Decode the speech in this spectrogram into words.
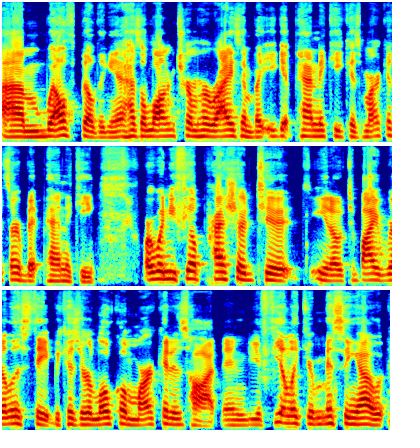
um, wealth building. It has a long term horizon, but you get panicky because markets are a bit panicky. Or when you feel pressured to, you know, to buy real estate because your local market is hot and you feel like you're missing out,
